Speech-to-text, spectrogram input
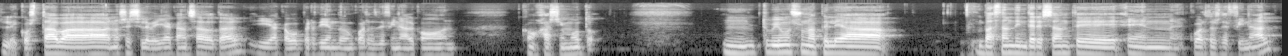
le costaba, no sé si le veía cansado tal, y acabó perdiendo en cuartos de final con, con Hashimoto. Mm, tuvimos una pelea bastante interesante en cuartos de final.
